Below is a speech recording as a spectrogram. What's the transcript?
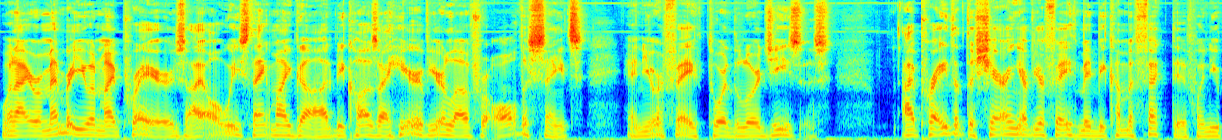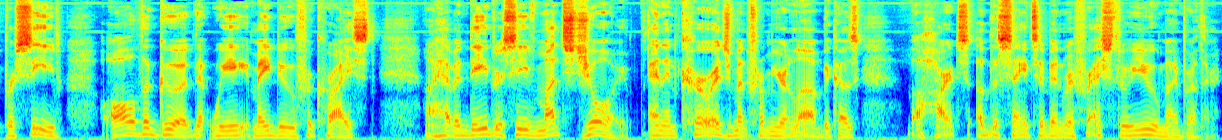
When I remember you in my prayers, I always thank my God because I hear of your love for all the saints and your faith toward the Lord Jesus. I pray that the sharing of your faith may become effective when you perceive all the good that we may do for Christ. I have indeed received much joy and encouragement from your love because the hearts of the saints have been refreshed through you, my brother.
